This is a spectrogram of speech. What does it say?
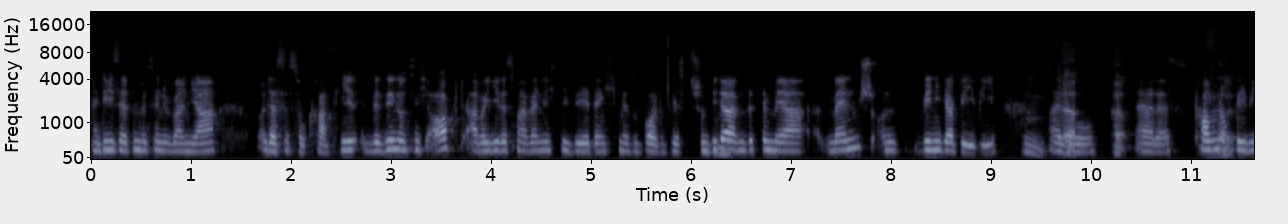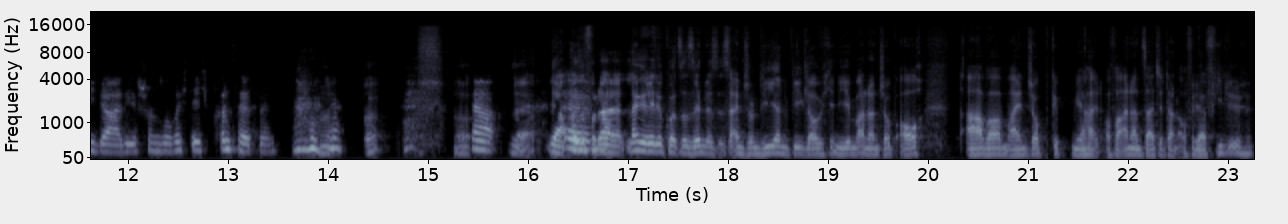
die ist jetzt ein bisschen über ein Jahr und das ist so krass. wir sehen uns nicht oft, aber jedes Mal, wenn ich die sehe, denke ich mir so, boah, du bist schon wieder mhm. ein bisschen mehr Mensch und weniger Baby. Mhm. Also, ja, ja. ja, da ist kaum Voll. noch Baby da. Die ist schon so richtig Prinzessin. Ja, ja. ja. ja. also von ähm, daher, lange Rede, kurzer Sinn, es ist ein Jonglieren, wie glaube ich in jedem anderen Job auch. Aber mein Job gibt mir halt auf der anderen Seite dann auch wieder viele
